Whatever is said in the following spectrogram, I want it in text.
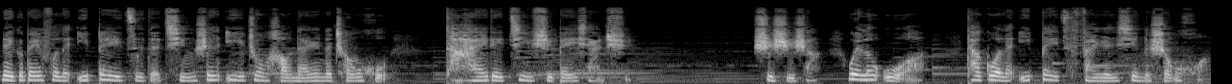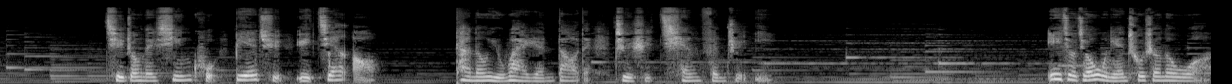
那个背负了一辈子的情深义重好男人的称呼，他还得继续背下去。事实上，为了我，他过了一辈子反人性的生活，其中的辛苦、憋屈与煎熬，他能与外人道的只是千分之一。一九九五年出生的我，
